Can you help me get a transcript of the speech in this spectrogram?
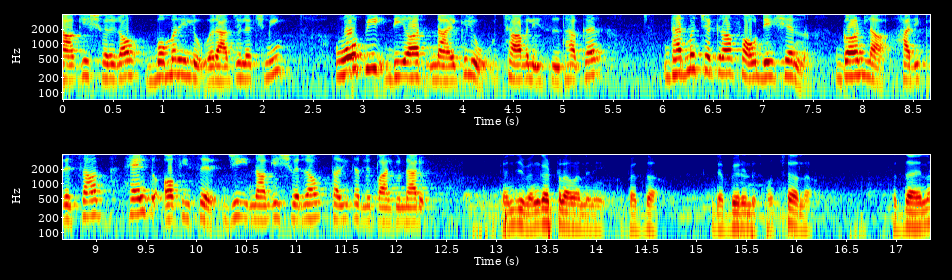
నాగేశ్వరరావు బొమ్మరిలు రాజ్యలక్ష్మి ఓపీడీఆర్ నాయకులు Chavali Sudhakar Dharmachakra foundation Gandla Hariprasad health officer G Nageswara Rao తదితరులు పాల్గొన్నారు. కంజి వెంకట్రావు అని ఒక పెద్ద డెబ్బై రెండు సంవత్సరాల పెద్ద ఆయన.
